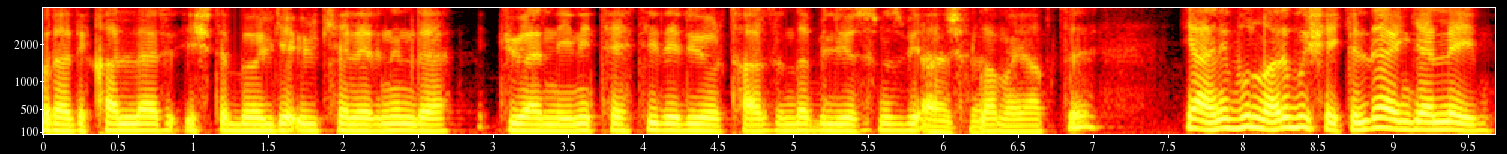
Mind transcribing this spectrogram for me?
radikaller işte bölge ülkelerinin de güvenliğini tehdit ediyor tarzında biliyorsunuz bir Evet, açıklama yaptı. Yani bunları bu şekilde engelleyin.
